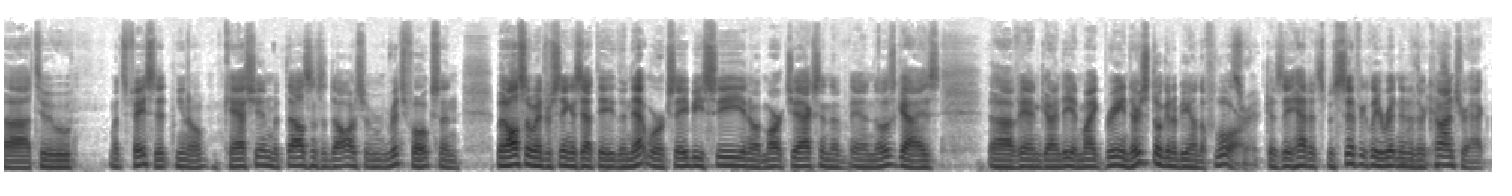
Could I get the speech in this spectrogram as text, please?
uh, to let's face it, you know, cash in with thousands of dollars from rich folks. And but also interesting is that the the networks, ABC, you know, Mark Jackson and those guys. Uh, Van Gundy and Mike Breen, they're still going to be on the floor because right. they had it specifically written into their contract.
